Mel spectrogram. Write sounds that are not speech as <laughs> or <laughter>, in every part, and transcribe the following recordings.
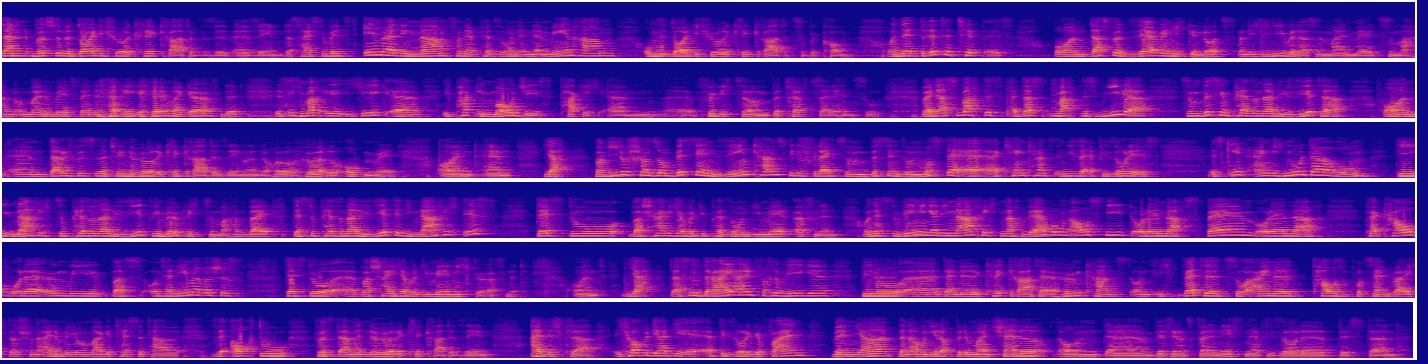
dann wirst du eine deutlich höhere Klickrate äh, sehen. Das heißt, du willst immer den Namen von der Person in der Mail haben, um eine deutlich höhere Klickrate zu bekommen. Und der dritte Tipp ist, und das wird sehr wenig genutzt und ich liebe das in meinen Mails zu machen und meine Mails werden in der <laughs> Regel immer geöffnet. Ist ich mache, ich leg, äh, ich pack Emojis, packe ich, ähm, äh, füge ich zur Betreffzeile hinzu, weil das macht es, das macht es wieder so ein bisschen personalisierter und ähm, dadurch wirst du natürlich eine höhere Klickrate sehen oder eine höhere, höhere Open Rate. Und ähm, ja, aber wie du schon so ein bisschen sehen kannst, wie du vielleicht so ein bisschen so ein Muster er erkennen kannst in dieser Episode ist, es geht eigentlich nur darum, die Nachricht so personalisiert wie möglich zu machen, weil desto personalisierter die Nachricht ist, desto wahrscheinlicher wird die Person die Mail öffnen. Und desto weniger die Nachricht nach Werbung aussieht oder nach Spam oder nach Verkauf oder irgendwie was Unternehmerisches, desto äh, wahrscheinlicher wird die Mail nicht geöffnet. Und ja, das sind drei einfache Wege, wie du äh, deine Klickrate erhöhen kannst. Und ich wette zu eine 1000 Prozent, weil ich das schon eine Million Mal getestet habe. Auch du wirst damit eine höhere Klickrate sehen. Alles klar. Ich hoffe, dir hat die Episode gefallen. Wenn ja, dann abonniere doch bitte meinen Channel und äh, wir sehen uns bei der nächsten Episode. Bis dann.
